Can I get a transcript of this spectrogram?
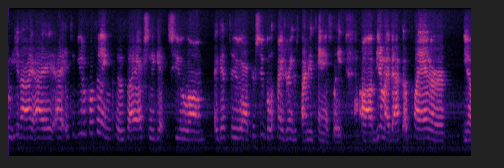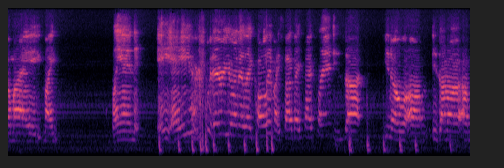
um, you know, I, I, I it's a beautiful thing because I actually get to um, I get to uh, pursue both my dreams simultaneously. Um, you know, my backup plan or you know my my plan AA or whatever you want to like call it, my side by side plan is uh, you know, um, is I'm a um,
